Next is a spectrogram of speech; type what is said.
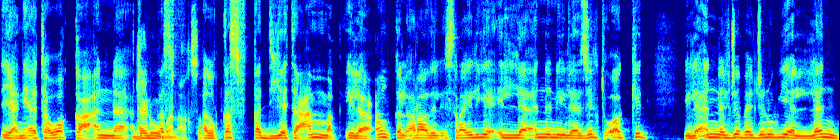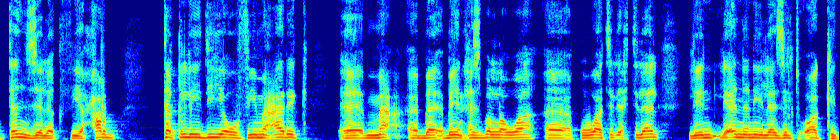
يعني أتوقع أن جنوبا القصف, أقصد. القصف قد يتعمق إلى عمق الأراضي الإسرائيلية إلا أنني لا زلت أؤكد إلى أن الجبهة الجنوبية لن تنزلق في حرب تقليدية وفي معارك مع بين حزب الله وقوات الاحتلال لأنني لا زلت أؤكد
